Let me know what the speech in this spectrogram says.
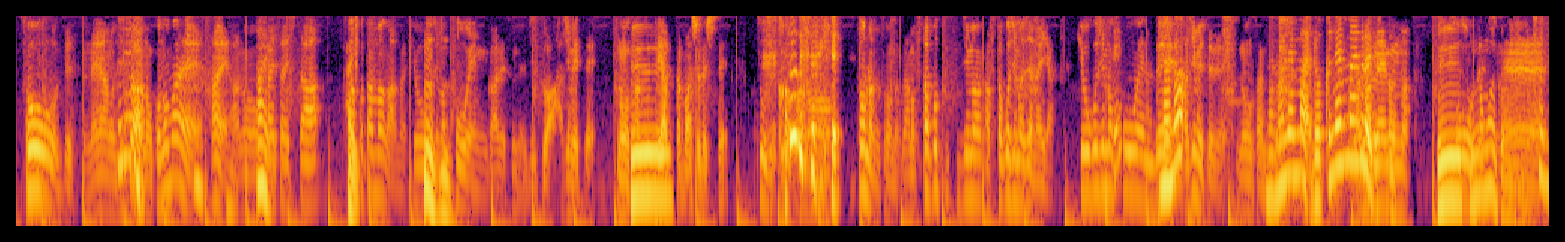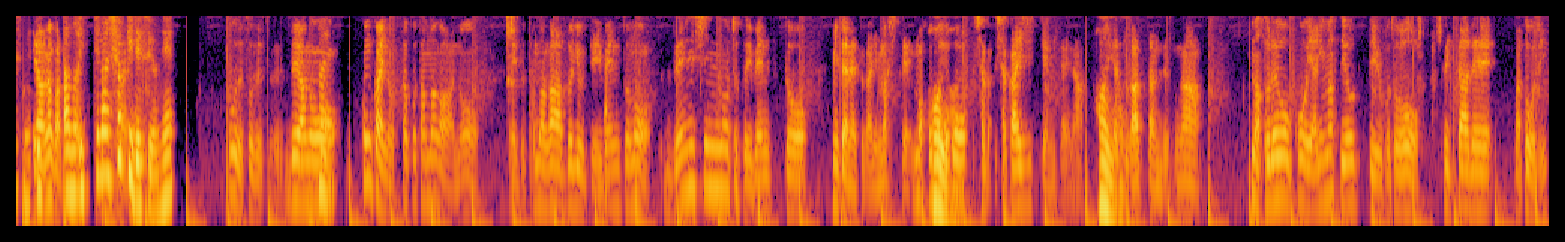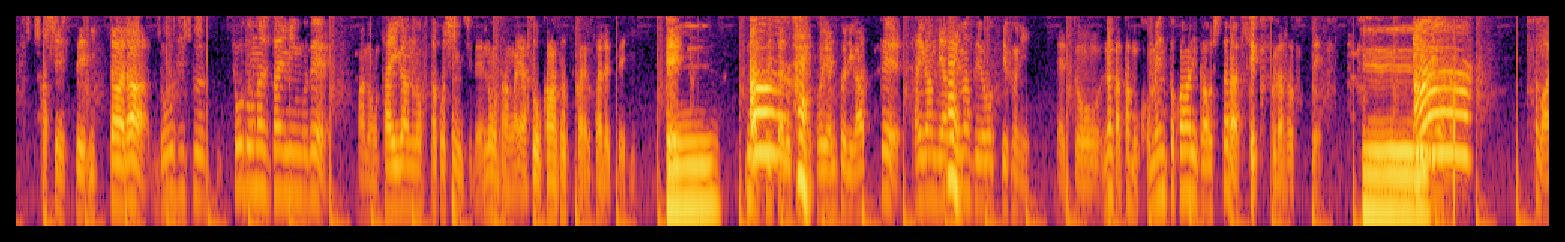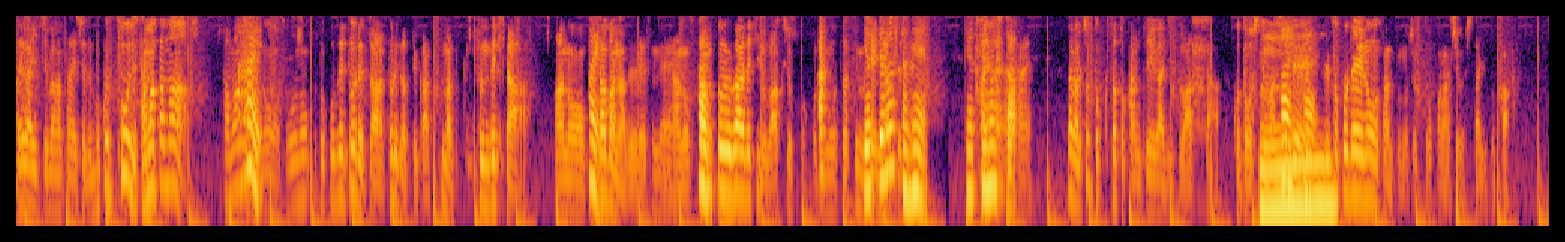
そうですね。あの、実ねは、あの、この前、うんはい、あの、はい開催した、はい二子玉川の兵庫島公園がですね、実は初めて、ノンさんと出会った場所でして。そうです。そうでしたっけ？そうなんです、そうなんです。あの、二子島、あ、二子島じゃないや。兵庫島公園で初めてノンさんと。7年前、6年前ぐらいですか？7年前えー、そんな前からな。そうですね。いやなんかあの、一番初期ですよね。そうです、そうです。で、あの、はい今回の二子玉川の、えっ、と、玉川ブリューっていうイベントの前身のちょっとイベントみたいなやつがありまして、まあ、ほぼほはいぼ社,、社会実験みたいなやつ。があったんですが、まあ、それをこうやりますよっていうことをツイッターで、まあ、当時発信していったら、同日、ちょうど同じタイミングで、あの、対岸の二子新地で、ノンさんが野草観察会をされていて、えー、まあ、ツイッターでそういうやりとりがあって、対岸でやってますよっていうふうに、えっと、なんか多分コメントか何かをしたら来てくださって、えー、あ多分あれが一番最初で、僕当時たまたま、玉川のその、そこで取れた、取れたっていうか、まあ、積んできた、あの、はい。草花でですね、あの、スタンプができるワークショップを子供たち向あ、けにやってましたね。やってました。はいはいはいはいだからちょっと草と関係が実はあったことをしてまして、はいはいでそこでノンさんともちょっとお話をしたりとか、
